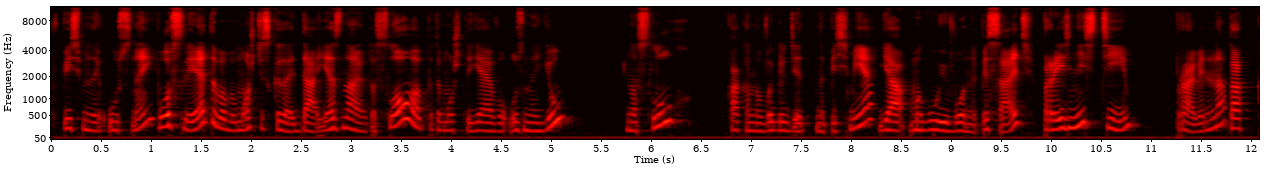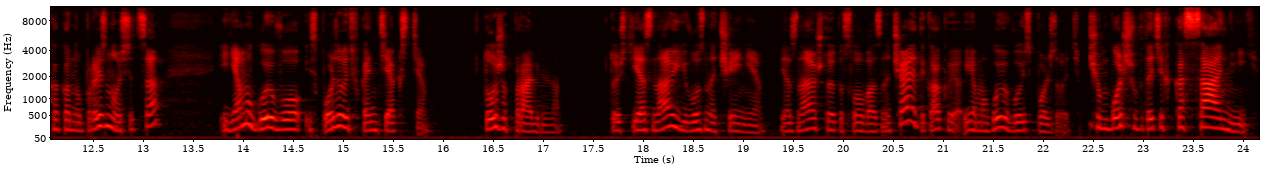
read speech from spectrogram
в письменной, устной. После этого вы можете сказать, да, я знаю это слово, потому что я его узнаю на слух, как оно выглядит на письме, я могу его написать, произнести правильно, так, как оно произносится, и я могу его использовать в контексте, тоже правильно. То есть я знаю его значение, я знаю, что это слово означает и как я могу его использовать. Чем больше вот этих касаний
